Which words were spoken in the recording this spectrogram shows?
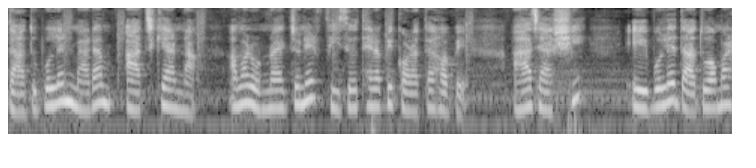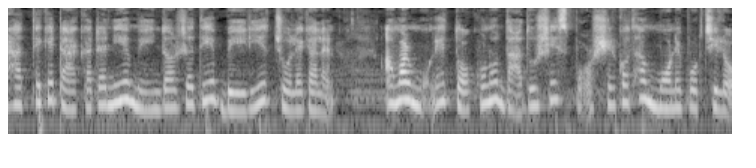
দাদু বললেন, ম্যাডাম, আজকে আর না, আমার অন্য একজনের ফিজিওথেরাপি করাতে হবে। আজ আসি। এই বলে দাদু আমার হাত থেকে টাকাটা নিয়ে মেইন দরজা দিয়ে বেরিয়ে চলে গেলেন। আমার মনে তখনও দাদুর সেই স্পর্শের কথা মনে পড়ছিল।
